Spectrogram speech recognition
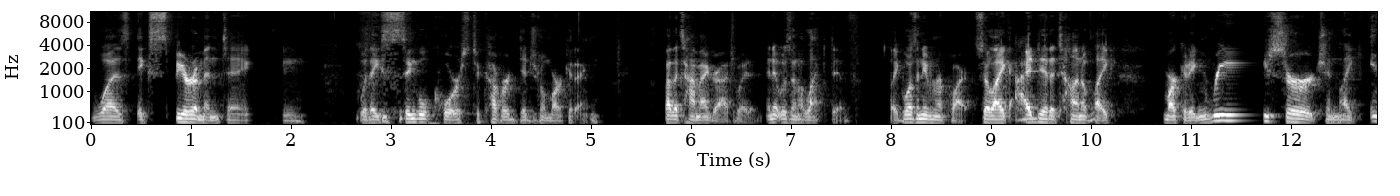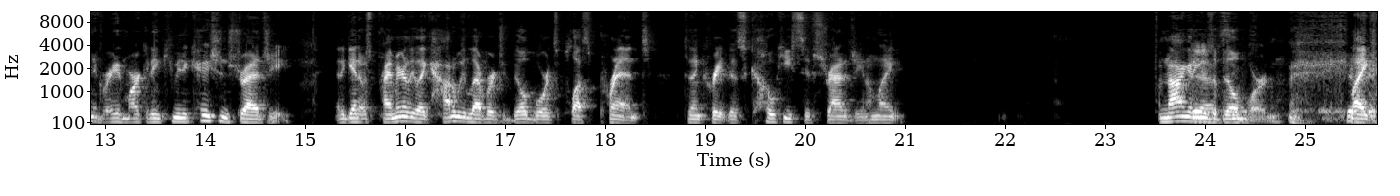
was experimenting with a single course to cover digital marketing by the time I graduated, and it was an elective like wasn't even required. So like I did a ton of like marketing research and like integrated marketing communication strategy. And again, it was primarily like how do we leverage billboards plus print to then create this cohesive strategy? And I'm like, I'm not going to yeah, use a billboard. like,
